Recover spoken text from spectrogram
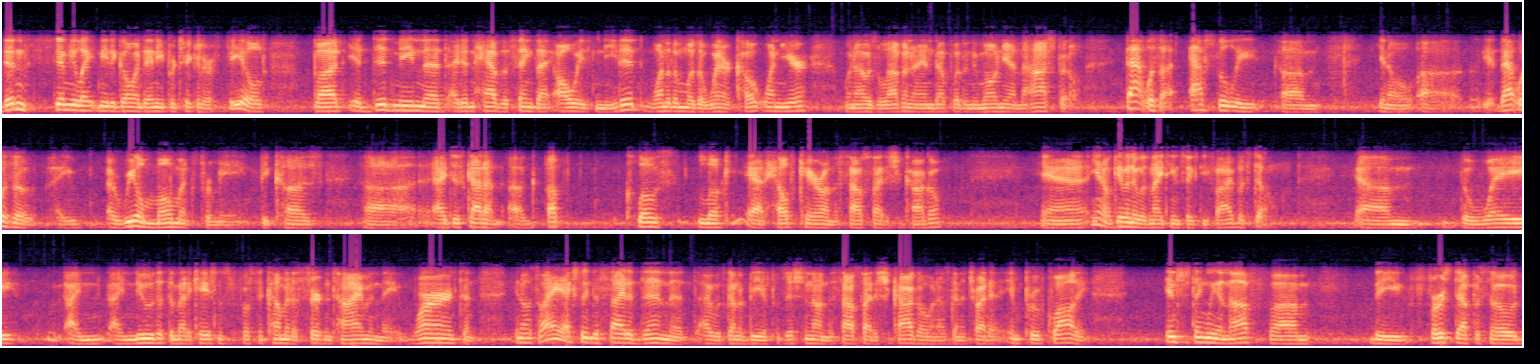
didn't stimulate me to go into any particular field. But it did mean that I didn't have the things I always needed. One of them was a winter coat one year. When I was 11, I ended up with a pneumonia in the hospital. That was a absolutely, um, you know, uh, that was a, a, a real moment for me because uh, I just got an a up close look at healthcare on the south side of Chicago. And, you know, given it was 1965, but still. um, the way I, I knew that the medications were supposed to come at a certain time and they weren't and you know so I actually decided then that I was going to be a physician on the south side of Chicago and I was going to try to improve quality. Interestingly enough, um, the first episode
